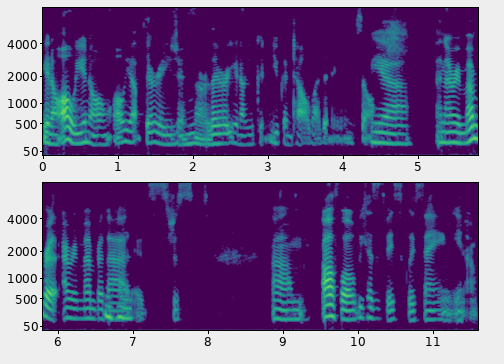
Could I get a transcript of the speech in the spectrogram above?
you know, oh, you know, oh, yep, they're Asian or they're, you know, you can you can tell by the name. So yeah, and I remember I remember that mm-hmm. it's just um, awful because it's basically saying, you know,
